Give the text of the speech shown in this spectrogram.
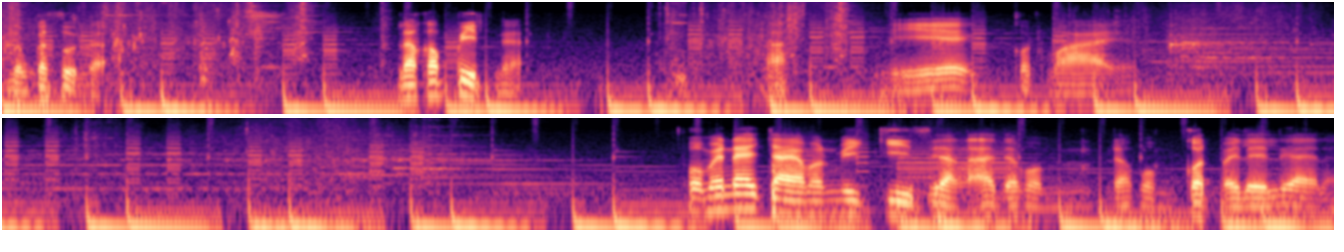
เติมกระสุนอะแล้วก็ปิดเนี่ยอะนี้กด Y ผมไม่แน่ใจมันมีกี่เสียงอะเดี๋ยวผมเดี๋ยวผมกดไปเรื่อยๆเล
